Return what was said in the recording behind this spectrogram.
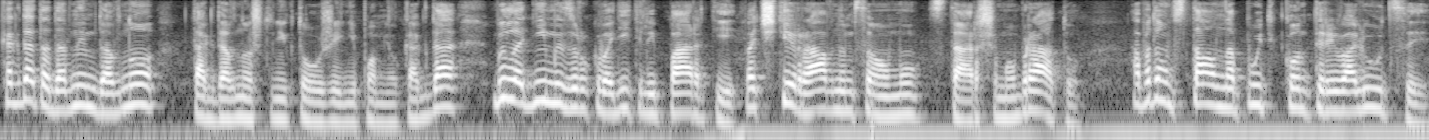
когда-то давным-давно, так давно, что никто уже и не помнил когда, был одним из руководителей партии, почти равным самому старшему брату. А потом встал на путь контрреволюции,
